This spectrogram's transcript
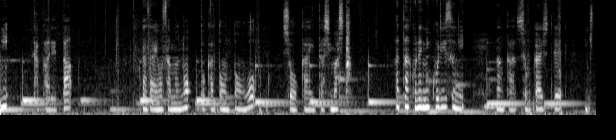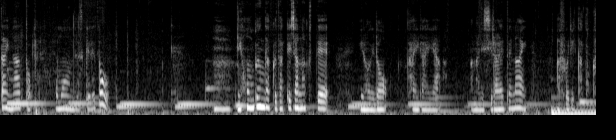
に書かれた太宰治の「トカトントン」を紹介いたしました。またこれに懲りずになんか紹介していきたいなと思うんですけれど、うん、日本文学だけじゃなくていろいろ海外やあまり知られてないアフリカとか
